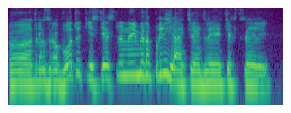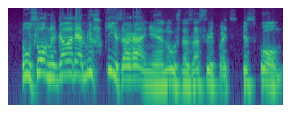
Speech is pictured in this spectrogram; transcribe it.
вот, разработать естественные мероприятия для этих целей. Ну, условно говоря, мешки заранее нужно засыпать песком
